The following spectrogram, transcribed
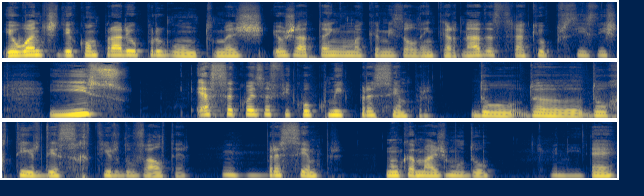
eu antes de a comprar eu pergunto, mas eu já tenho uma camisola encarnada, será que eu preciso disto? E isso, essa coisa ficou comigo para sempre, do, do, do retiro, desse retiro do Walter, para sempre, nunca mais mudou. Bonito. É.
